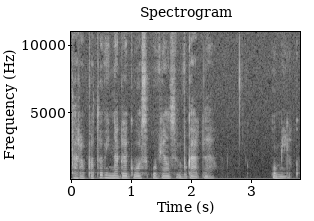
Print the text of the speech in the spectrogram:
Tarapatowi nagle głos uwiązł w gardle. Umilkł.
